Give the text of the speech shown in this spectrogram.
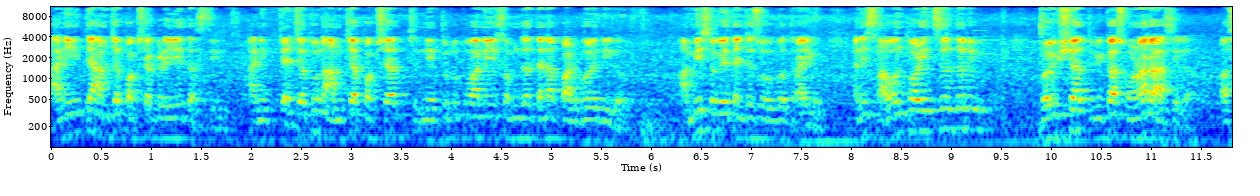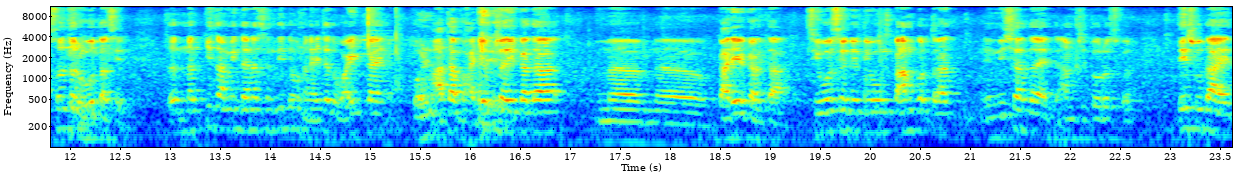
आणि त्या आमच्या पक्षाकडे येत असतील. आणि त्याच्यातून आमच्या पक्षात नेतृत्वाने समजा त्यांना पाठबळ दिलं आम्ही सगळे त्यांच्यासोबत राहिलो. आणि सावंतवाडीचं जर भविष्यात विकास होणारा असेल असं जर होत असेल तर नक्कीच आम्ही त्यांना संधी देऊ ना. ह्याच्यात वाईट काय पण- आता भाजपचा एखादा कार्यकर्ता शिवसेनेत येऊन काम करतात. निशांत आहेत आमचे तोरसकर ते सुद्धा आहेत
